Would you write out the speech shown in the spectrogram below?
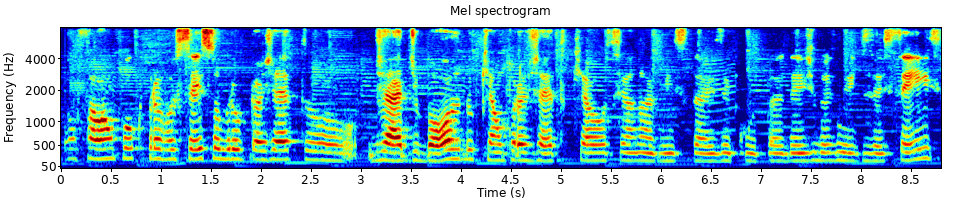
Vou falar um pouco para vocês sobre o projeto Diário de Bordo, que é um projeto que a Oceano à Vista executa desde 2016.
